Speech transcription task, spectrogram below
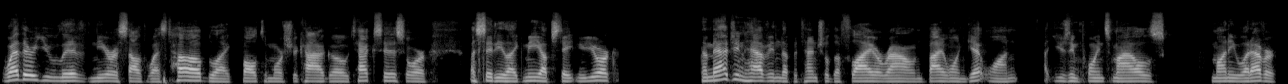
whether you live near a Southwest hub like Baltimore, Chicago, Texas, or a city like me, upstate New York, imagine having the potential to fly around, buy one, get one using points, miles, money, whatever,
